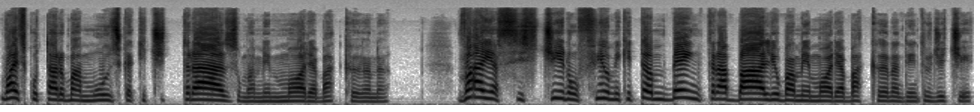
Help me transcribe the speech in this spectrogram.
Vai escutar uma música que te traz uma memória bacana. Vai assistir um filme que também trabalhe uma memória bacana dentro de ti.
